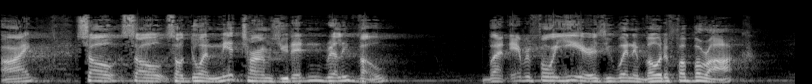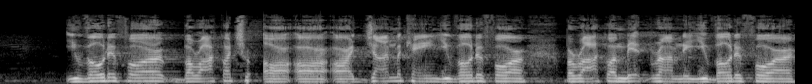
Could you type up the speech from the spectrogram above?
All right? So so so during midterms you didn't really vote, but every 4 years you went and voted for Barack. You voted for Barack or, or, or, John McCain. You voted for Barack or Mitt Romney. You voted for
